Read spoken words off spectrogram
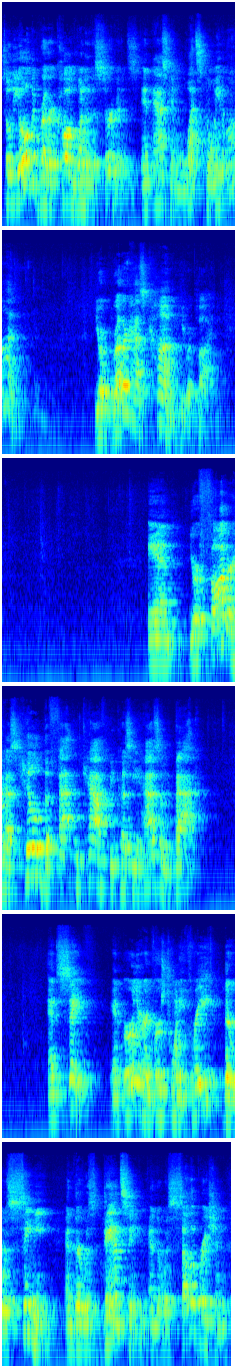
So the older brother called one of the servants and asked him, What's going on? Your brother has come, he replied. And your father has killed the fattened calf because he has him back and safe. And earlier in verse 23, there was singing and there was dancing and there was celebration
